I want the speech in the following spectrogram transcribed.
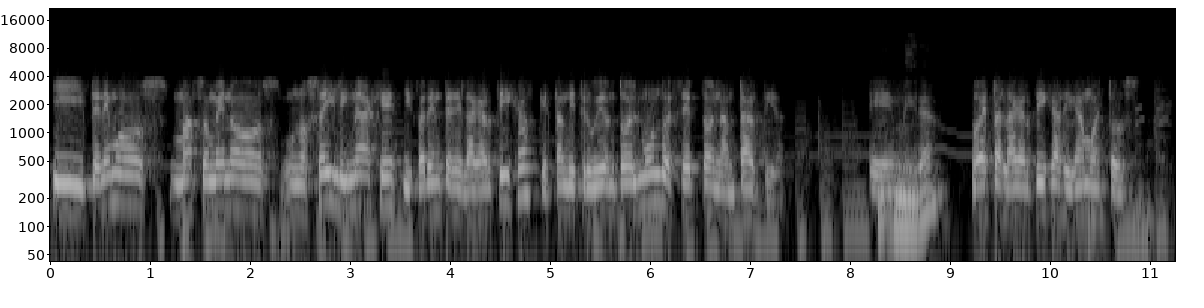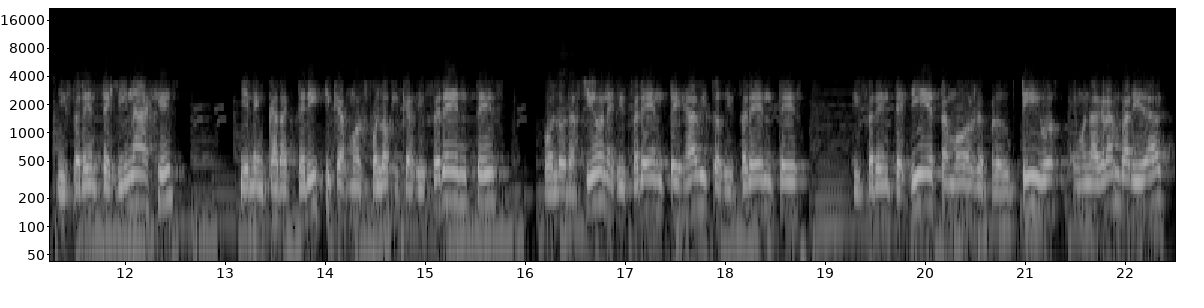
y tenemos más o menos unos seis linajes diferentes de lagartijas que están distribuidos en todo el mundo excepto en la Antártida. Eh, Mira. Todas estas lagartijas, digamos, estos diferentes linajes, tienen características morfológicas diferentes, coloraciones diferentes, hábitos diferentes, diferentes dietas, modos reproductivos, en una gran variedad.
